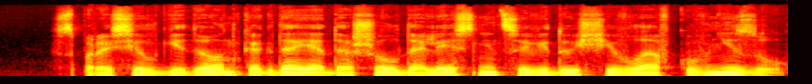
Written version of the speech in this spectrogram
— спросил Гидон, когда я дошел до лестницы, ведущей в лавку внизу.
